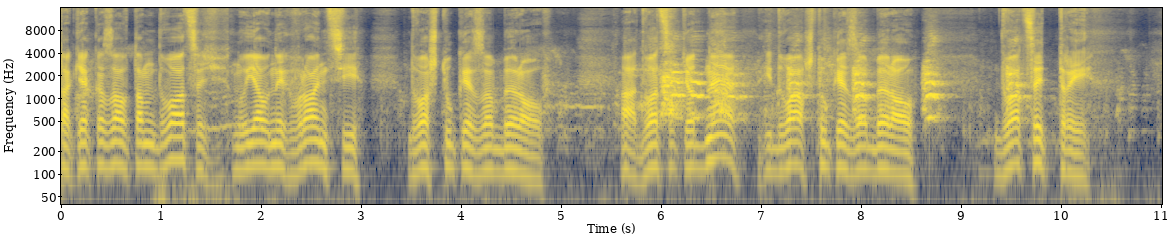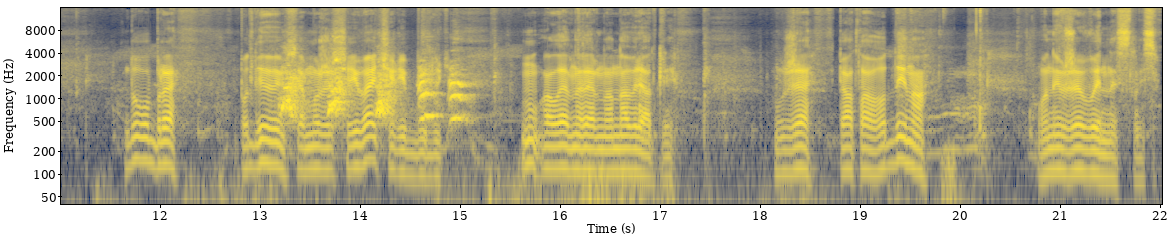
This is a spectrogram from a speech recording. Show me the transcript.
Так, я казав, там 20, ну я в них вранці два штуки забирав. А, 21 і два штуки забирав. 23. Добре. Подивимося, може ще й ввечері будуть. Ну, але, мабуть, навряд ли. Вже п'ята година. Вони вже винеслись.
